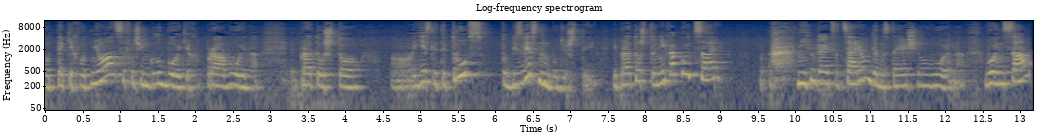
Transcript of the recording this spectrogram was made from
вот таких вот нюансов, очень глубоких про воина, про то, что э, если ты трус, то безвестным будешь ты, и про то, что никакой царь не является царем для настоящего воина. Воин сам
